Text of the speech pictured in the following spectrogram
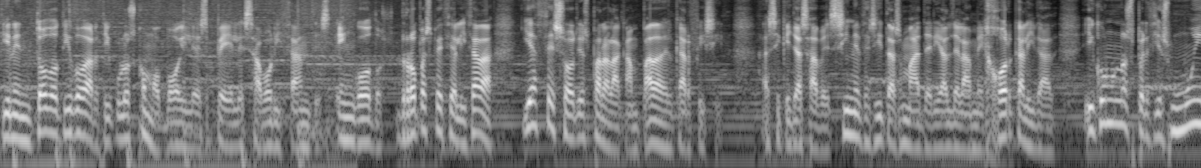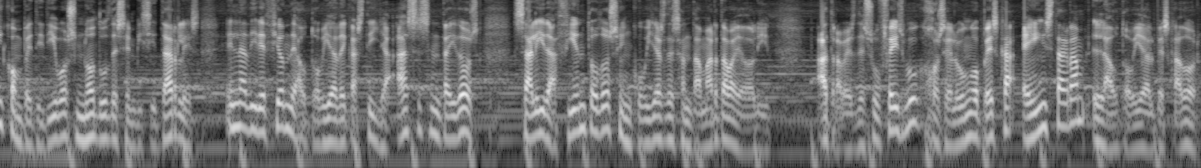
Tienen todo tipo de artículos como boiles, peles, saborizantes, engodos, ropa especializada y accesorios para la acampada del car fishing. Así que ya sabes, si necesitas material de la mejor calidad y con unos precios muy competitivos, no dudes en visitarles. En la dirección de Autovía de Castilla A62, salida 102 en Cubillas de Santa Marta, Valladolid, a través de su Facebook José Luengo Pesca e Instagram La Autovía del Pescador,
